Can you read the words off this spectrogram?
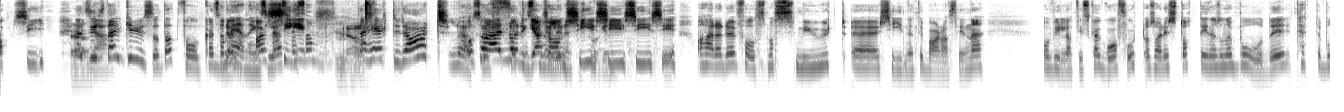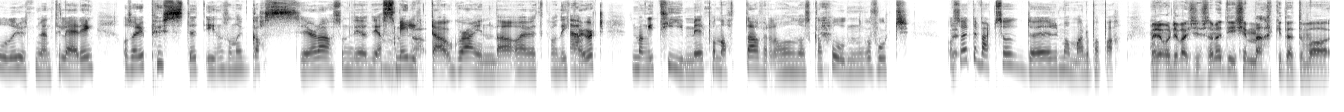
av ski. Jeg syns det er grusomt at folk har dødd av ski. liksom. Ja. Det er helt rart. Og så er Norge er sånn ski, ski, ski, ski. Og her er det folk som har smurt uh, skiene til barna sine og vil at de skal gå fort. Og så har de stått inne i sånne boder, tette boder uten ventilering. Og så har de pustet inn sånne gasser da, som de, de har smelta og grinda og jeg vet ikke hva de ikke har gjort. Mange timer på natta for at å, nå skal poden gå fort. Og så etter hvert så dør mamma eller pappa. Men, og det var ikke sånn at de ikke merket at det var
